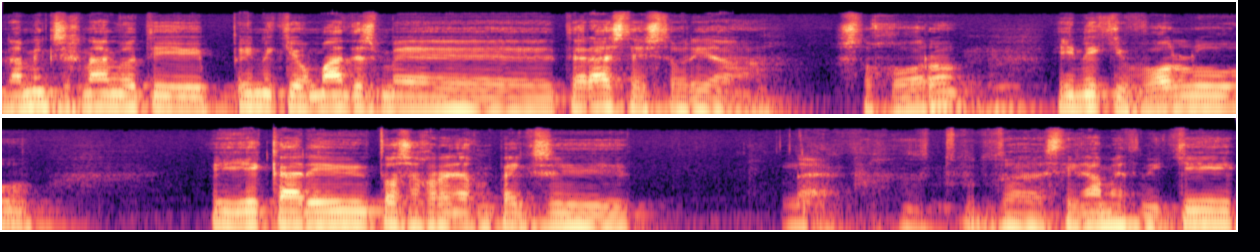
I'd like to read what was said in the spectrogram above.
Να μην ξεχνάμε ότι είναι και ομάδες με τεράστια ιστορία στο χώρο. Mm-hmm. Η Νίκη Βόλου, οι Ίκαροι τόσα χρόνια έχουν παίξει ναι. στη ΓΑΜΑ Εθνική.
